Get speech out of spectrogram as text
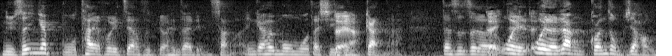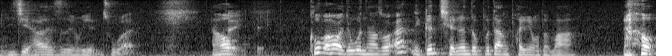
女生应该不太会这样子表现在脸上啊，应该会默默在心里面干啊。但是这个为为了让观众比较好理解，他还是有演出来。然后，，Cooper 后来就问他说：“哎、啊，你跟前任都不当朋友的吗？”然后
